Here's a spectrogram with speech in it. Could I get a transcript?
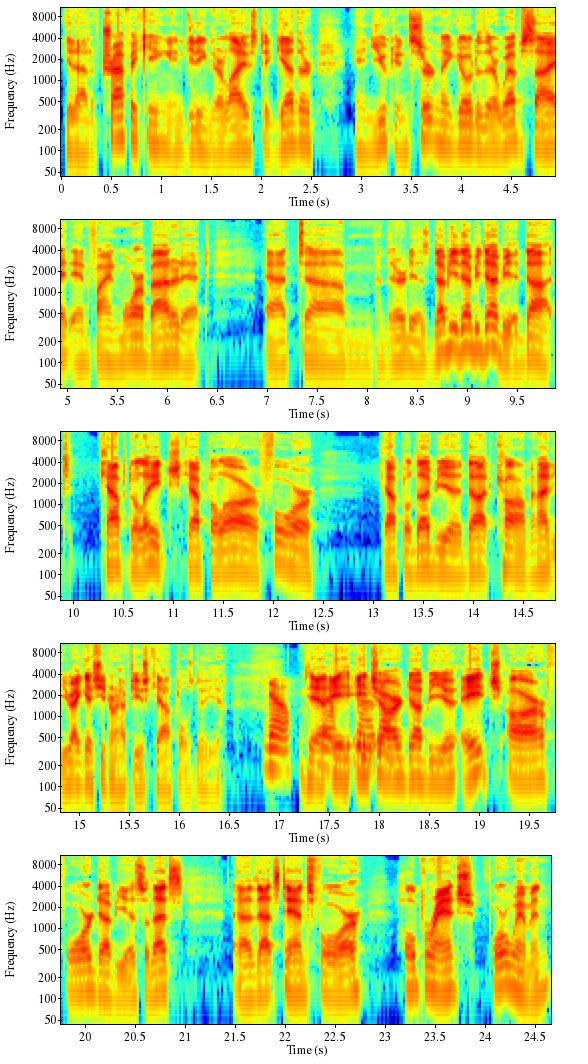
get out of trafficking and getting their lives together. And you can certainly go to their website and find more about it at at um, there it is www dot capital H capital R four capital W dot com. And I, I guess you don't have to use capitals, do you? No. Yeah, no, A- not at all. HRW, HR4W. So that's uh, that stands for Hope Ranch for Women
